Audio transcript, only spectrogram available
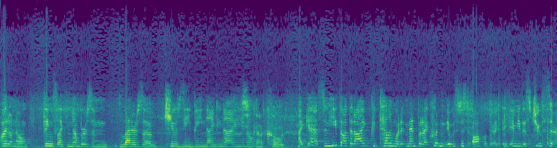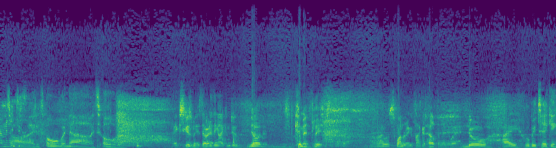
I don't know. Things like numbers and letters of QZB99, you know? Some kind of code? I guess, and he thought that I could tell him what it meant, but I couldn't. It was just awful. They they gave me this truth serum, and It's I just... all right. It's over now. It's over. Excuse me, is there anything I can do? No, no, Come in, please. I was wondering if I could help in any way. No, I will be taking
